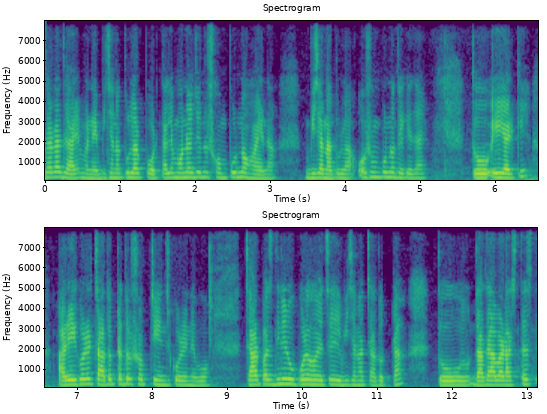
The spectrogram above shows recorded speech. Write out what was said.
ঝাড়া যায় মানে বিছানা তোলার পর, তাহলে মনে হয় যেন সম্পূর্ণ হয় না বিছানা তোলা, অসম্পূর্ণ থেকে যায়। তো এই আর কি। আর এই ঘরের চাদর টাদর সব চেঞ্জ করে নেব। চার পাঁচ দিনের উপরে হয়েছে এই বিছানার চাদরটা। তো দাদা আবার আস্তে আস্তে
